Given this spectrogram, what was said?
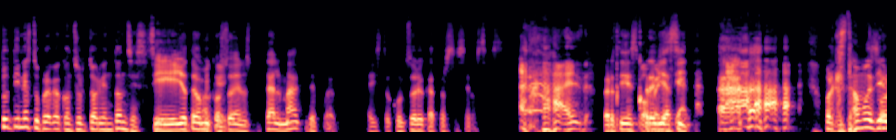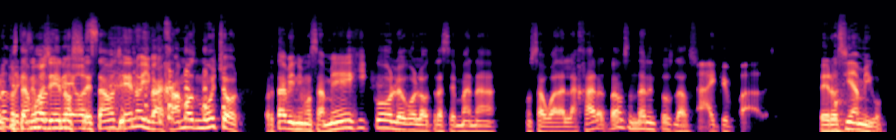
Tú tienes tu propio consultorio entonces. Sí, yo tengo mi consultorio en el Hospital MAC de Puebla. Ahí está, consultorio 1406. Ay, Pero tienes previa cita. porque estamos llenos, Porque porque estamos llenos, videos. estamos llenos y bajamos mucho. Ahorita vinimos a México, luego la otra semana vamos a Guadalajara. Vamos a andar en todos lados. Ay, qué padre. Pero sí, amigo.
